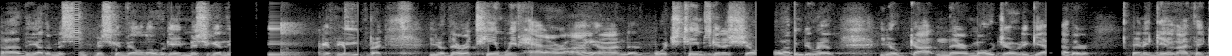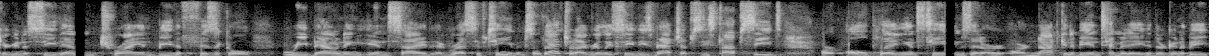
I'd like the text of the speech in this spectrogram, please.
uh, the other Michigan, Michigan Villanova game, Michigan. The, but you know they're a team we've had our eye on. Which team's going to show up? To have you know gotten their mojo together and again, I think you're going to see them try and be the physical, rebounding, inside, aggressive team. And so that's what I really see in these matchups. These top seeds are all playing against teams that are, are not going to be intimidated. They're going to be,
